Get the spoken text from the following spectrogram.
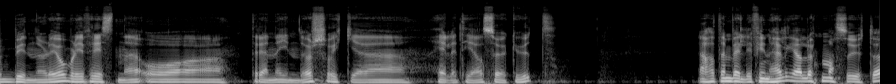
begynner det jo å bli fristende å trene innendørs og ikke hele tida søke ut. Jeg har hatt en veldig fin helg. Jeg har løpt masse ute,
